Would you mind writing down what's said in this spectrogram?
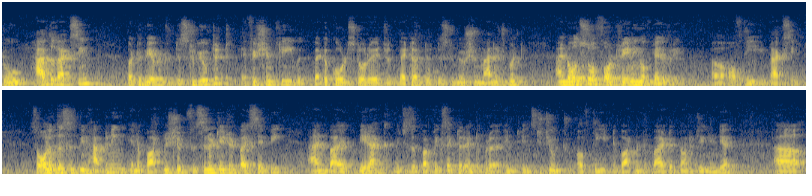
to have the vaccine, but to be able to distribute it efficiently with better cold storage, with better di- distribution management, and also for training of delivery uh, of the vaccine. So all of this has been happening in a partnership facilitated by CEPI and by BIRAC, which is a public sector institute of the Department of Biotechnology in India. Uh,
